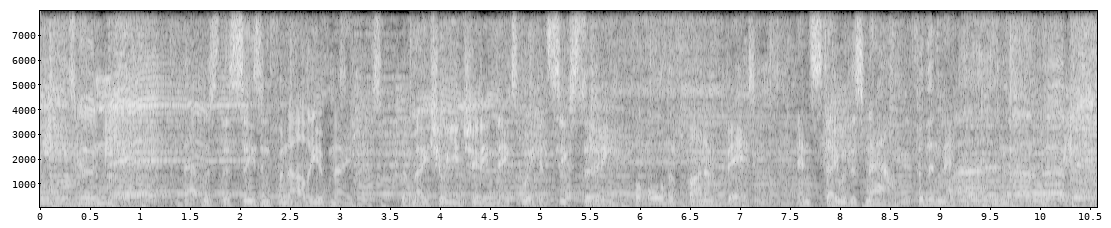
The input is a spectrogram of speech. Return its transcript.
means good. That was the season finale of Neighbours, but make sure you tune in next week at 6.30 for all the fun of Bet. And stay with us now for the next.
